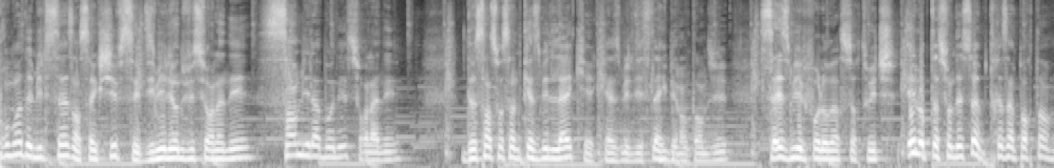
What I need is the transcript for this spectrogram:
Pour moi, 2016, en 5 chiffres, c'est 10 millions de vues sur l'année, 100 000 abonnés sur l'année, 275 000 likes et 15 000 dislikes, bien entendu, 16 000 followers sur Twitch, et l'optation des subs, très important,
